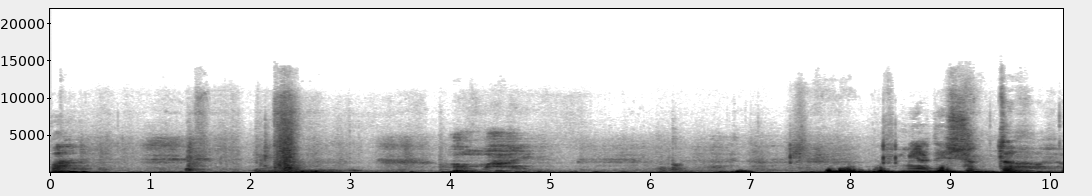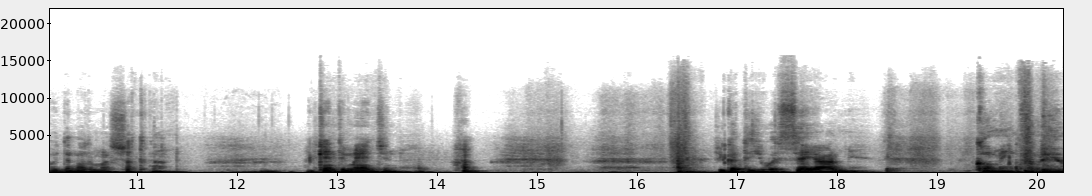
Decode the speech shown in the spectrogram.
wow. Oh my. Here they shoot uh, with a normal shotgun. I can't imagine. you got the USA Army coming for you.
